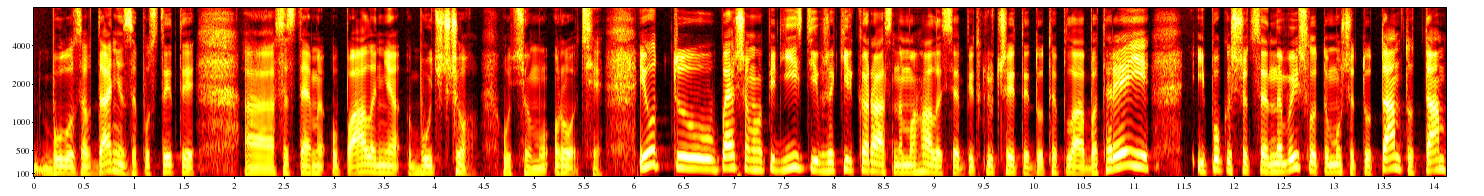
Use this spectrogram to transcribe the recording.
було завдання запустити системи опалення будь-що у цьому році. І от у першому під'їзді вже кілька разів намагалися підключити до тепла батареї, і поки що це не вийшло, тому що то там, то там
